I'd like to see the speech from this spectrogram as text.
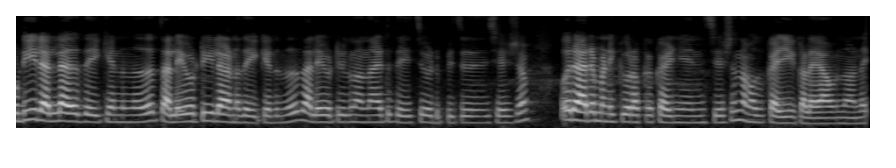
മുടിയിലല്ല ഇത് തേക്കേണ്ടുന്നത് തലയോട്ടിയിലാണ് തേക്കേണ്ടുന്നത്. തലയോട്ടിയിൽ നന്നായിട്ട് തേച്ച് പിടിപ്പിച്ചതിന് ശേഷം ഒരു അരമണിക്കൂറൊക്കെ കഴിഞ്ഞതിന് ശേഷം നമുക്ക് കഴുകി കളയാവുന്നതാണ്.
